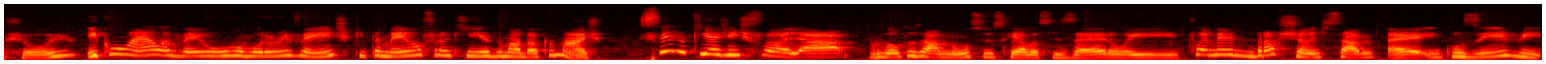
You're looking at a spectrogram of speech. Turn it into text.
shoujo. E com ela veio o Romuro Revenge, que também é uma franquia do Madoka Mágica. Sendo que a gente foi olhar pros outros anúncios que elas fizeram e foi meio broxante, sabe? É, inclusive,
